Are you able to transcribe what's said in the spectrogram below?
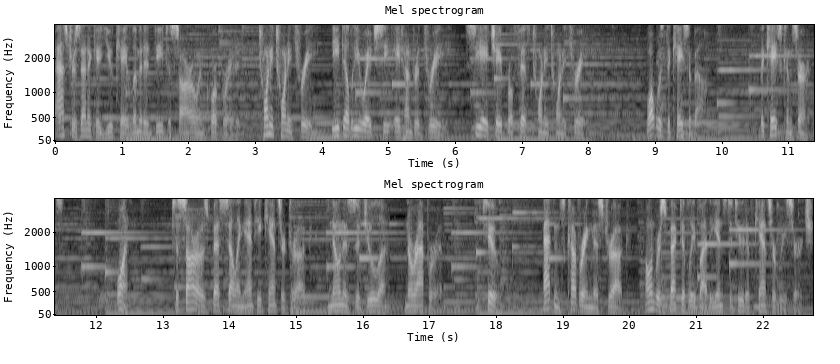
AstraZeneca UK Limited v Tesaro Incorporated, 2023, EWHC 803, CH April 5, 2023. What was the case about? The case concerns 1. Tesaro's best-selling anti-cancer drug, known as Zejula, niraparib. 2. Patents covering this drug, owned respectively by the Institute of Cancer Research,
